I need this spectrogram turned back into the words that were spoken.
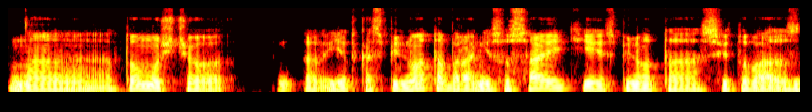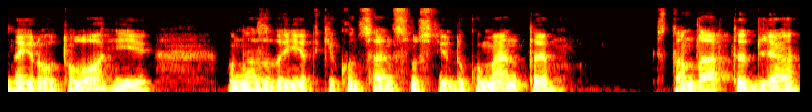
на тому, що е, є така спільнота Барані Society, спільнота світова з нейроотології. Вона задає такі консенсусні документи, стандарти для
